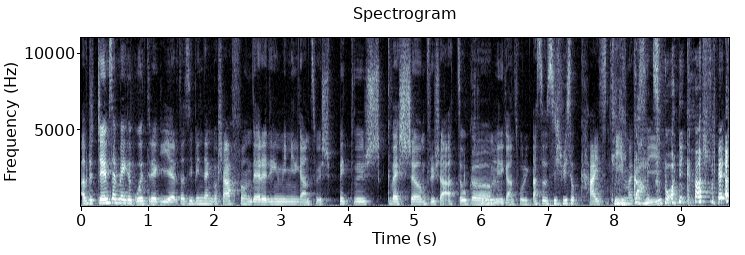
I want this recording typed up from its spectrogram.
Aber der James hat mega gut reagiert. Also ich bin dann arbeiten und er hat irgendwie meine ganze Wäsche- Bettwäsche gewaschen und frisch angezogen. Cool. Und meine ganze Wohnung. Also es war wie so kein die Thema. ganze gewesen. Wohnung hast schwer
